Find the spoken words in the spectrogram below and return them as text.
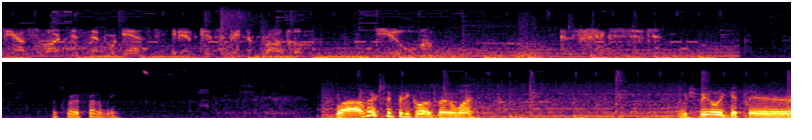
See how smart this network is? It anticipates a problem. You. Right in front of me. Wow, I was actually pretty close, not gonna lie. We should be able to get there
